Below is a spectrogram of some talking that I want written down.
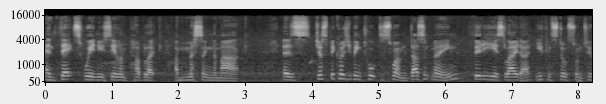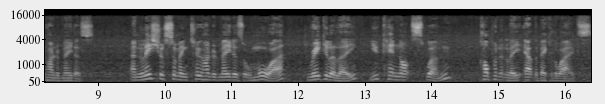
And that's where New Zealand public are missing the mark. Is just because you've been taught to swim doesn't mean 30 years later you can still swim 200 metres. Unless you're swimming 200 metres or more regularly, you cannot swim competently out the back of the waves.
